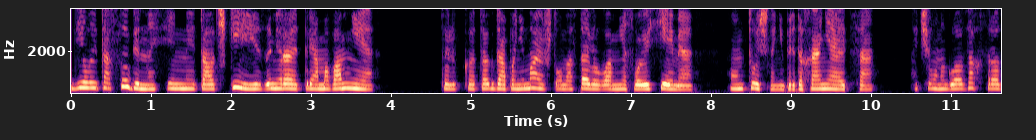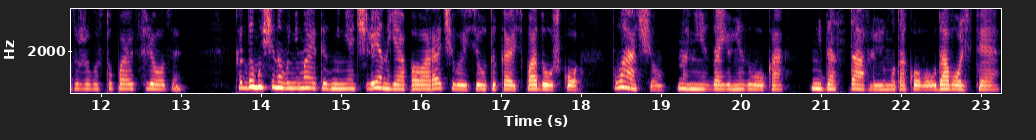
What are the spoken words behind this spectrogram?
делает особенно сильные толчки и замирает прямо во мне. Только тогда понимаю, что он оставил во мне свое семя. Он точно не предохраняется, отчего на глазах сразу же выступают слезы. Когда мужчина вынимает из меня член, я поворачиваюсь и утыкаюсь в подушку. Плачу, но не издаю ни звука. Не доставлю ему такого удовольствия.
